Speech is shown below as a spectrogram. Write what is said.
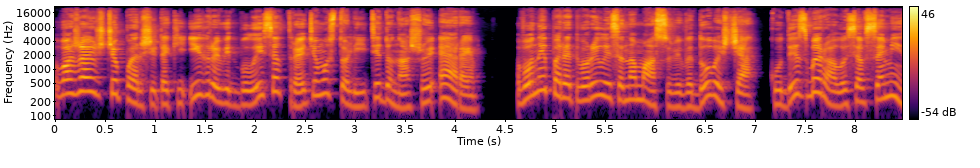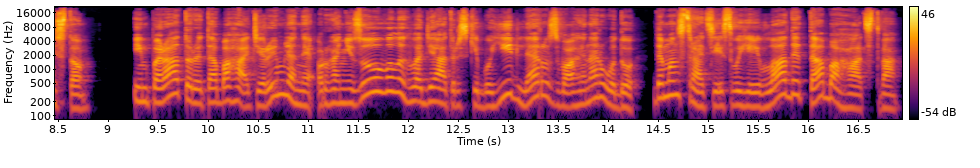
Вважають, що перші такі ігри відбулися в третьому столітті до нашої ери. Вони перетворилися на масові видовища, куди збиралося все місто. Імператори та багаті римляни організовували гладіаторські бої для розваги народу, демонстрації своєї влади та багатства.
